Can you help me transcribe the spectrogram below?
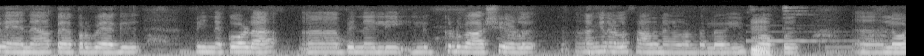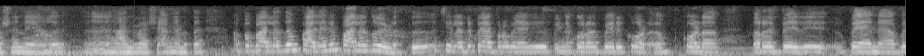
പേന പേപ്പർ ബാഗ് പിന്നെ കോട പിന്നെ ലിക്വിഡ് വാഷുകൾ അങ്ങനെയുള്ള സാധനങ്ങളുണ്ടല്ലോ ഈ സോപ്പ് ലോഷനുകൾ ഹാൻഡ് വാഷ് അങ്ങനത്തെ. അപ്പൊ പലതും പലരും പലതും എടുത്ത് ചിലർ പേപ്പർ ബാഗ് പിന്നെ കുറെ പേര് കൊട കൊറേ പേര് പേന അപ്പൊ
